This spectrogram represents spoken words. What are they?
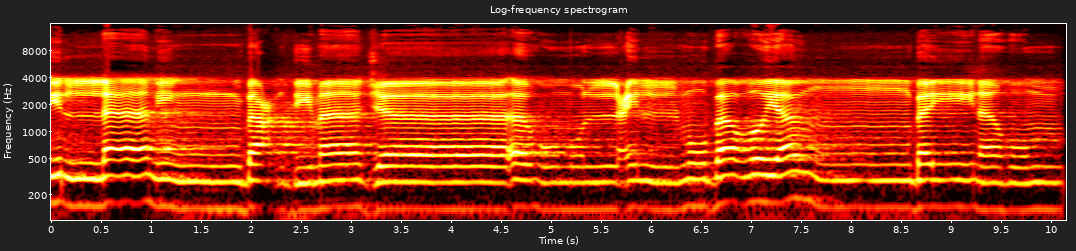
إلا من بعد ما جاءهم العلم بغيا بينهم.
